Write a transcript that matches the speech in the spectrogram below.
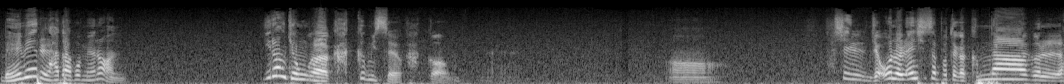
매매를 하다 보면은 이런 경우가 가끔 있어요. 가끔. 어 사실 이제 오늘 NC소프트가 급락을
